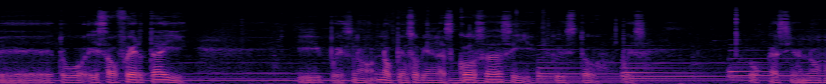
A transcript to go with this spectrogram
eh, tuvo esa oferta y, y pues no, no, pensó bien las cosas y pues, esto pues ocasionó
